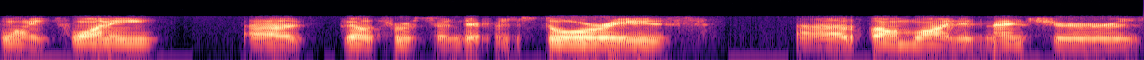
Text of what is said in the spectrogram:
2020. Uh, go through some different stories, uh, Bumwine Adventures,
